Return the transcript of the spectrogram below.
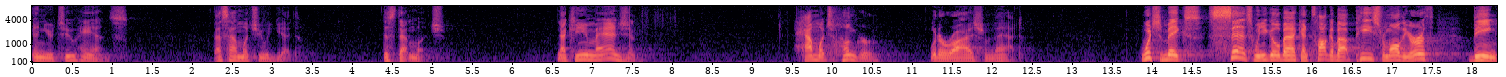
in your two hands. That's how much you would get. Just that much. Now, can you imagine how much hunger would arise from that? Which makes sense when you go back and talk about peace from all the earth being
